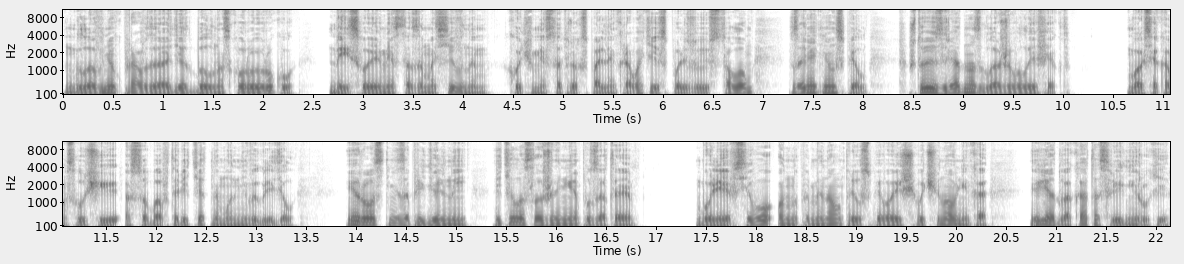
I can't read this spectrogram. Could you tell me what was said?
Главнюк, правда, одет был на скорую руку, да и свое место за массивным, хоть вместо трехспальной кровати используя столом, занять не успел, что изрядно сглаживало эффект. Во всяком случае, особо авторитетным он не выглядел. И рост незапредельный, и телосложение пузатое. Более всего он напоминал преуспевающего чиновника или адвоката средней руки.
